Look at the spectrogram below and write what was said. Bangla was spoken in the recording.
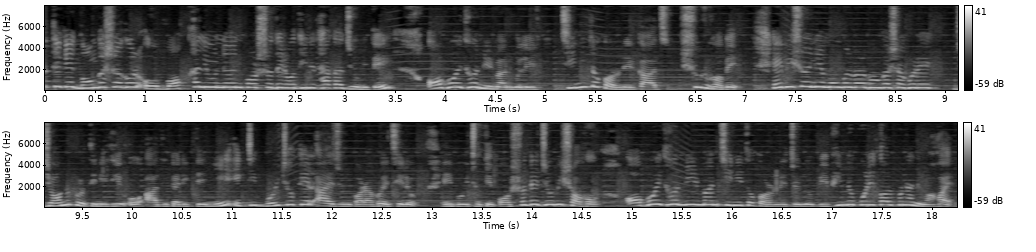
থেকে গঙ্গাসাগর ও বকখালি উন্নয়ন পর্ষদের অধীনে থাকা জমিতে অবৈধ নির্মাণগুলির চিহ্নিতকরণের কাজ শুরু হবে। এ বিষয় নিয়ে মঙ্গলবার গঙ্গাসাগরে জনপ্রতিনিধি ও আধিকারিকদের নিয়ে একটি বৈঠকের আয়োজন করা হয়েছিল। এই বৈঠকে পর্ষদের জমি সহ অবৈধ নির্মাণ চিহ্নিতকরণের জন্য বিভিন্ন পরিকল্পনা নেওয়া হয়।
